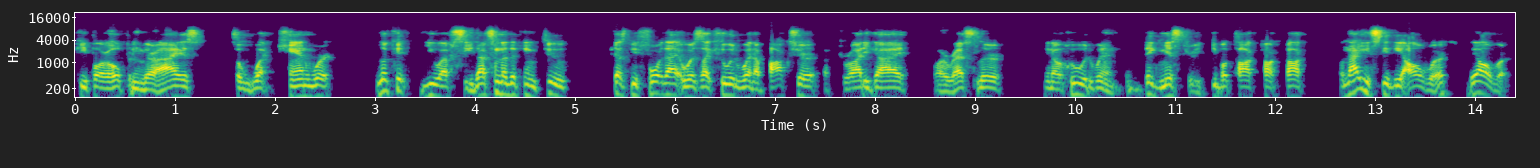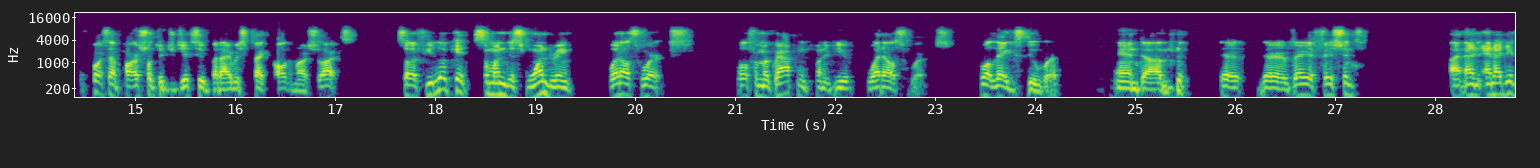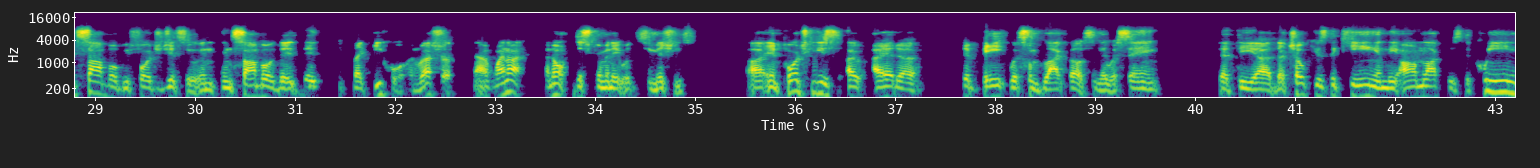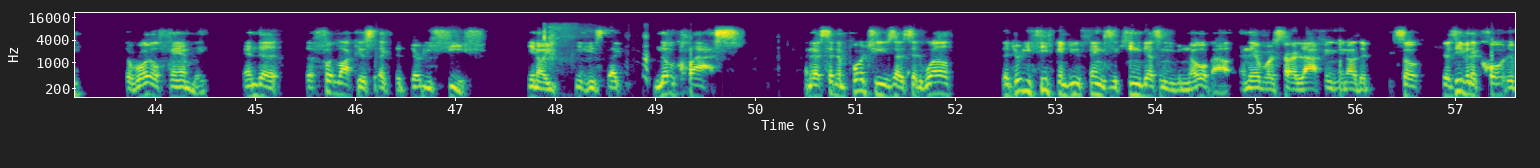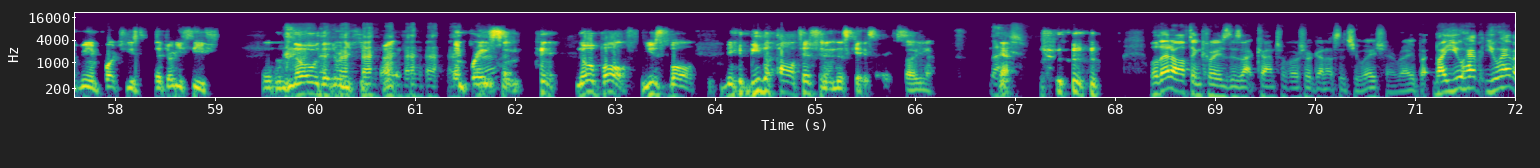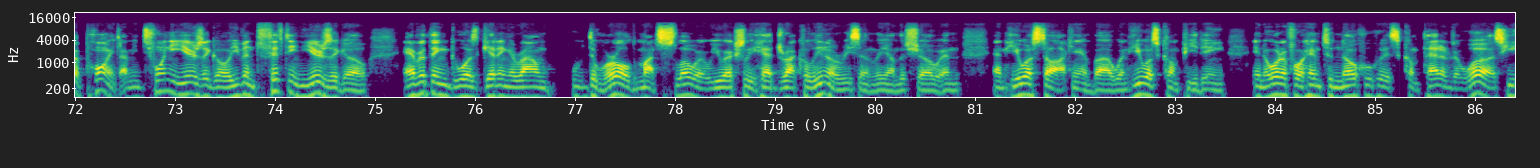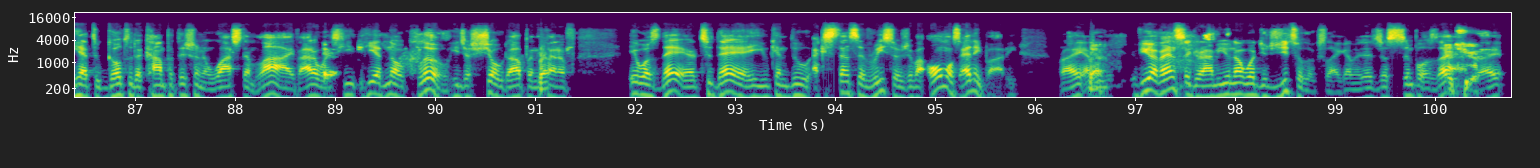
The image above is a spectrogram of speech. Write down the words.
people are opening their eyes to what can work. Look at UFC. That's another thing too, because before that it was like who would win, a boxer, a karate guy, or a wrestler. You know, who would win? Big mystery. People talk, talk, talk. Well, now you see they all work. They all work. Of course, I'm partial to jujitsu, but I respect all the martial arts. So if you look at someone just wondering what else works, well, from a grappling point of view, what else works? Well, legs do work, mm-hmm. and um, they're they're very efficient. And, and I did sambo before jiu-jitsu. In, in sambo, they, they like equal in Russia. Now, why not? I don't discriminate with submissions. Uh, in Portuguese, I, I, had a debate with some black belts, and they were saying that the uh, the choke is the king and the arm lock is the queen, the royal family, and the the footlock is like the dirty thief. You know, he's like no class. And I said in Portuguese, I said, well, the dirty thief can do things the king doesn't even know about, and everyone started laughing. You know, the, so there's even a quote of me in Portuguese: "The dirty thief." Know the dirty thief. Right? Embrace him. know both. Use both. Be, be, the politician in this case. So yeah. Nice. Yeah. Well, that often creates this controversial kind of situation, right? But but you have you have a point. I mean, 20 years ago, even 15 years ago, everything was getting around the world much slower. You actually had Draculino recently on the show, and and he was talking about when he was competing. In order for him to know who his competitor was, he had to go to the competition and watch them live. Otherwise, he he had no clue. He just showed up and kind of it was there. Today, you can do extensive research about almost anybody right? I yeah. mean, if you have Instagram, you know what your jiu-jitsu looks like. I mean, it's just simple as that, Very right?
